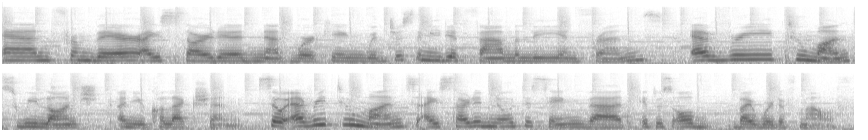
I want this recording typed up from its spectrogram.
And from there, I started networking with just immediate family and friends. Every two months, we launched a new collection. So every two months, I started noticing that it was all by word of mouth.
